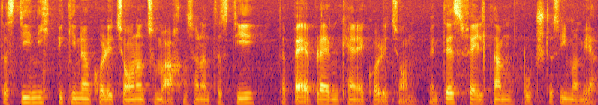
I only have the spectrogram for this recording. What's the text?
dass die nicht beginnen, Koalitionen zu machen, sondern dass die dabei bleiben, keine Koalition. Wenn das fällt, dann rutscht das immer mehr.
